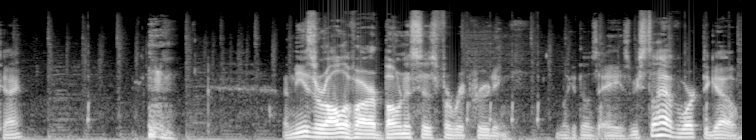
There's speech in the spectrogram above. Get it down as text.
Okay? and these are all of our bonuses for recruiting. Look at those A's. We still have work to go.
